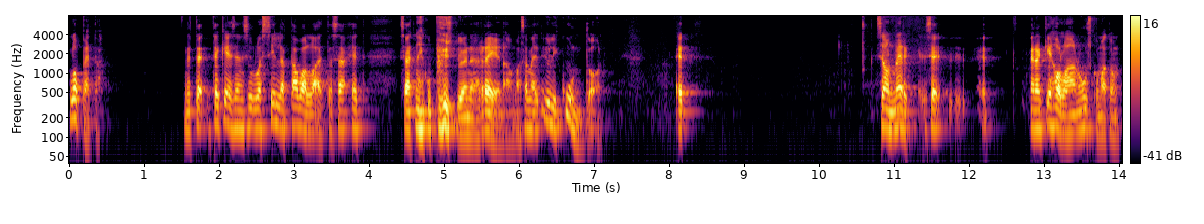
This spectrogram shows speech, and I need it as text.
lopeta. Ne te- tekee sen sulle sillä tavalla, että sä et, sä et niinku pysty enää reenaamaan. Sä menet yli kuntoon. Et, se on mer- se, et meidän keholla on uskomaton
